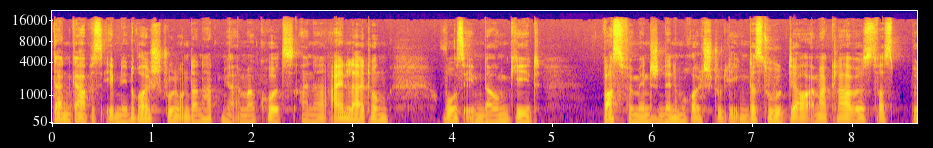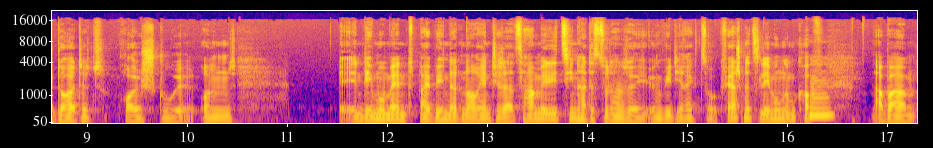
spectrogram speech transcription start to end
Dann gab es eben den Rollstuhl und dann hatten wir einmal kurz eine Einleitung, wo es eben darum geht, was für Menschen denn im Rollstuhl liegen. Dass du dir auch einmal klar wirst, was bedeutet Rollstuhl. Und in dem Moment bei behindertenorientierter Zahnmedizin hattest du dann natürlich irgendwie direkt so Querschnittslähmung im Kopf. Aber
